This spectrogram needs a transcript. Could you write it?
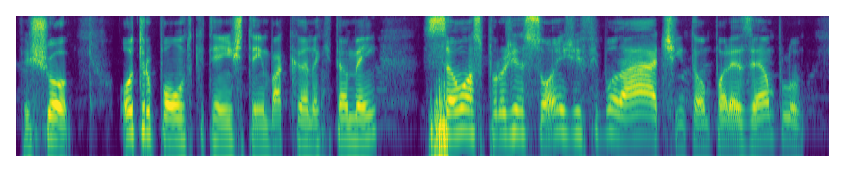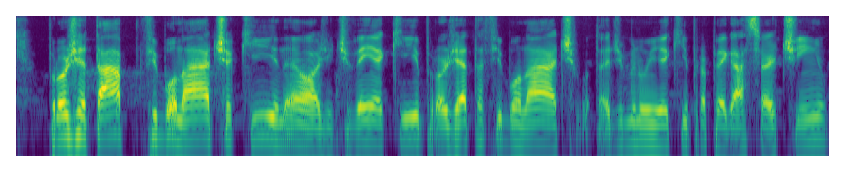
Fechou? Outro ponto que a gente tem bacana aqui também são as projeções de Fibonacci. Então, por exemplo, projetar Fibonacci aqui, né? Ó, a gente vem aqui, projeta Fibonacci. Vou até diminuir aqui para pegar certinho.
